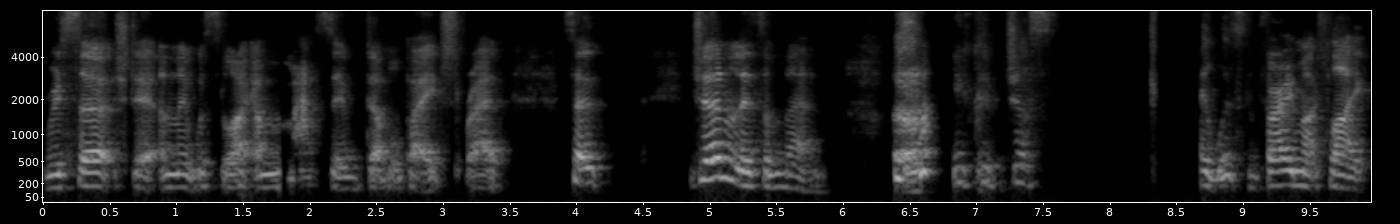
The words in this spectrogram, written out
researched it, and it was like a massive double page spread. So journalism then, you could just. It was very much like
